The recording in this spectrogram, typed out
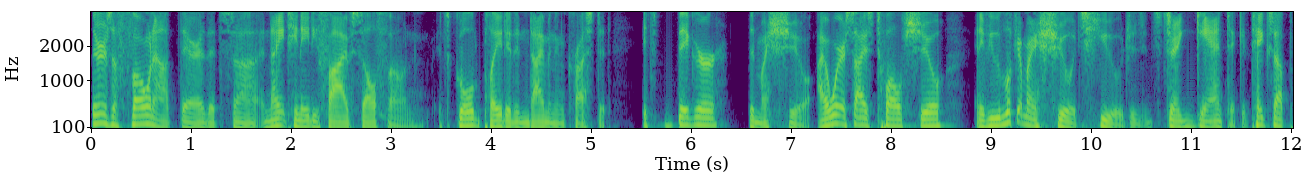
There's a phone out there that's uh, a 1985 cell phone. It's gold plated and diamond encrusted. It's bigger than my shoe. I wear a size 12 shoe. And if you look at my shoe, it's huge. It's gigantic. It takes up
